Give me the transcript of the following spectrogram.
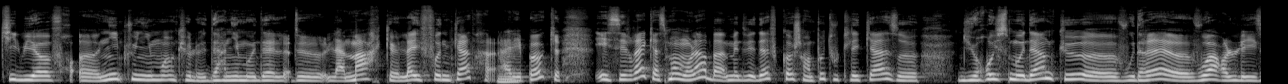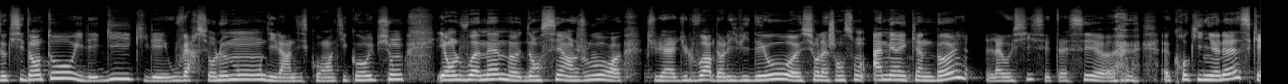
qui lui offre euh, ni plus ni moins que le dernier modèle de la marque, l'iPhone 4 à hmm. l'époque. Et c'est vrai qu'à ce moment-là, bah, Medvedev coche un peu toutes les cases euh, du russe moderne que voudraient voir les occidentaux. Il est geek, il est ouvert sur le monde, il a un discours anti-corruption et on le voit même danser un jour, tu as dû le voir dans les vidéos, euh, sur la chanson American Boy. Là aussi, c'est assez euh, croquignolesque.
